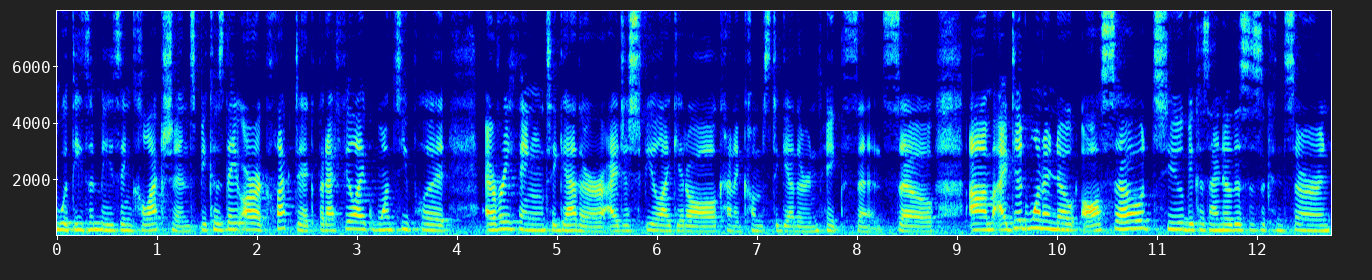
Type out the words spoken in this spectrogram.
with these amazing collections because they are eclectic, but I feel like once you put everything together, I just feel like it all kind of comes together and makes sense. So um, I did want to note also too, because I know this is a concern,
